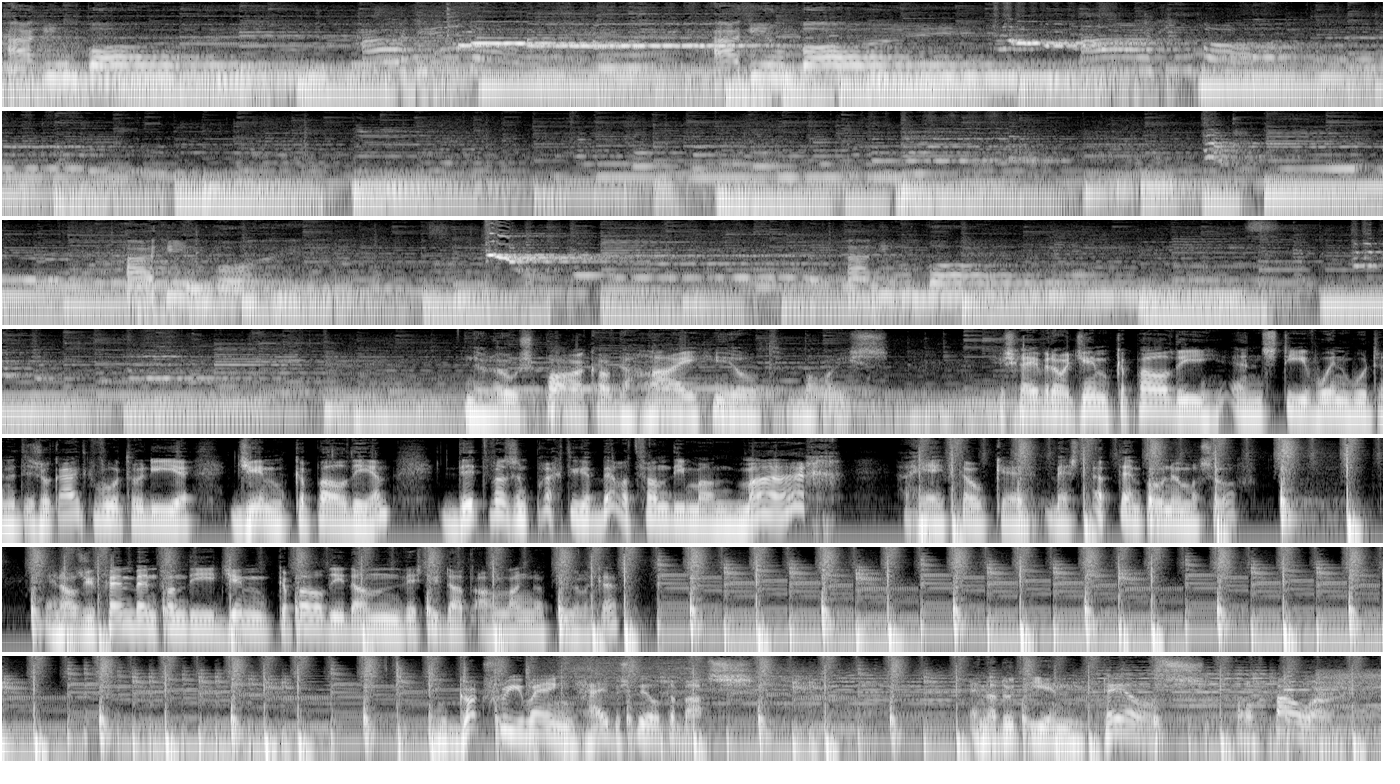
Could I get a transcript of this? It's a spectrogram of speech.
high heel boy, high heel boy. high The Low Spark of the High-Heeled Boys. Geschreven door Jim Capaldi en Steve Winwood. En het is ook uitgevoerd door die uh, Jim Capaldi. Dit was een prachtige ballad van die man. Maar hij heeft ook uh, best uptempo nummers hoor. En als u fan bent van die Jim Capaldi, dan wist u dat al lang natuurlijk, hè? Godfrey Wang, hij bespeelt de bas. En dat doet hij in Tales of Power.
